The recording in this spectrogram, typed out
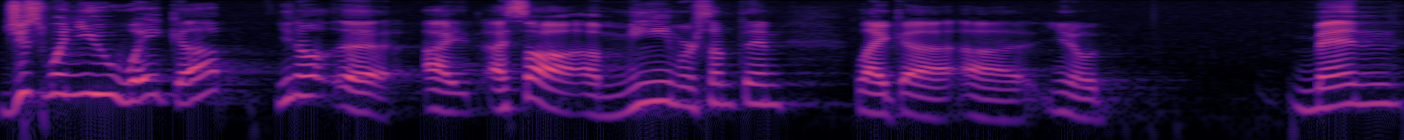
just when you wake up, you know, uh, I, I saw a meme or something like, uh, uh, you know, men,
